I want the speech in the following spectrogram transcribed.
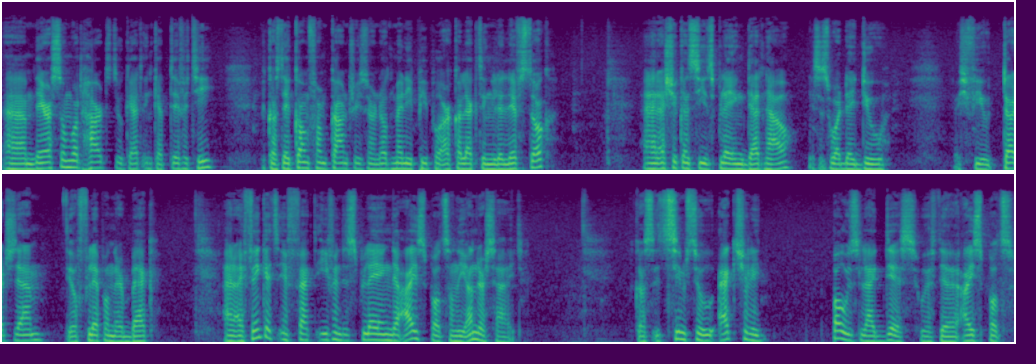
Um, they are somewhat hard to get in captivity because they come from countries where not many people are collecting the livestock. And as you can see, it's playing dead now. This is what they do. If you touch them, they'll flip on their back. And I think it's in fact even displaying the eye spots on the underside. Because it seems to actually pose like this with the eye spots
